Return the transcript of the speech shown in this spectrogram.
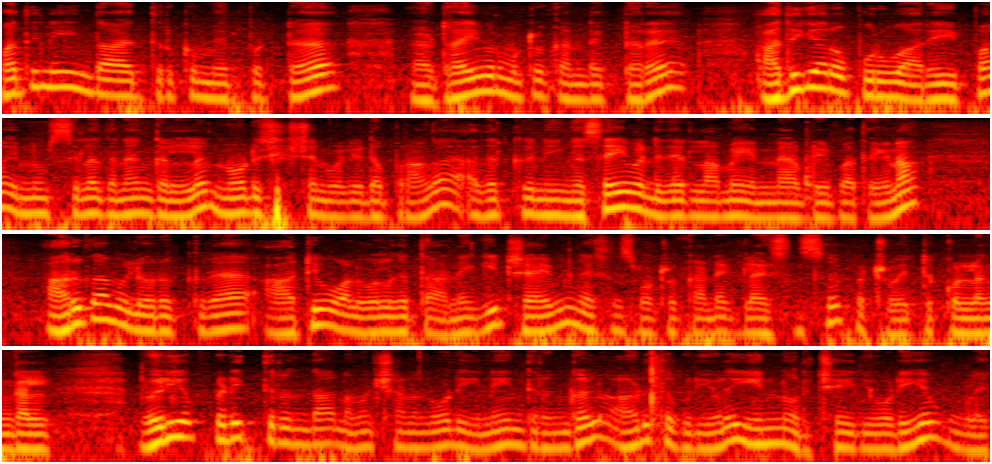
பதினைந்தாயிரத்திற்கும் மேற்பட்ட டிரைவர் மற்றும் கண்டக்டரை அதிகாரப்பூர்வ அறிவிப்பாக இன்னும் சில தினங்களில் நோட்டிஃபிகேஷன் வெளியிட போகிறாங்க அதற்கு நீங்கள் செய்ய வேண்டியது எல்லாமே என்ன அப்படின்னு பார்த்தீங்கன்னா அருகாமையில் இருக்கிற ஆர்டிஓ அலுவலகத்தை அணுகி டிரைவிங் லைசன்ஸ் மற்றும் கண்டக்ட் லைசன்ஸை பெற்று வைத்துக் கொள்ளுங்கள். வீடியோ பிடித்திருந்தால் நம்ம சேனலோடு இணைந்திருங்கள். அடுத்த வீடியோவில் இன்னொரு செய்தியோடையே உங்களை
